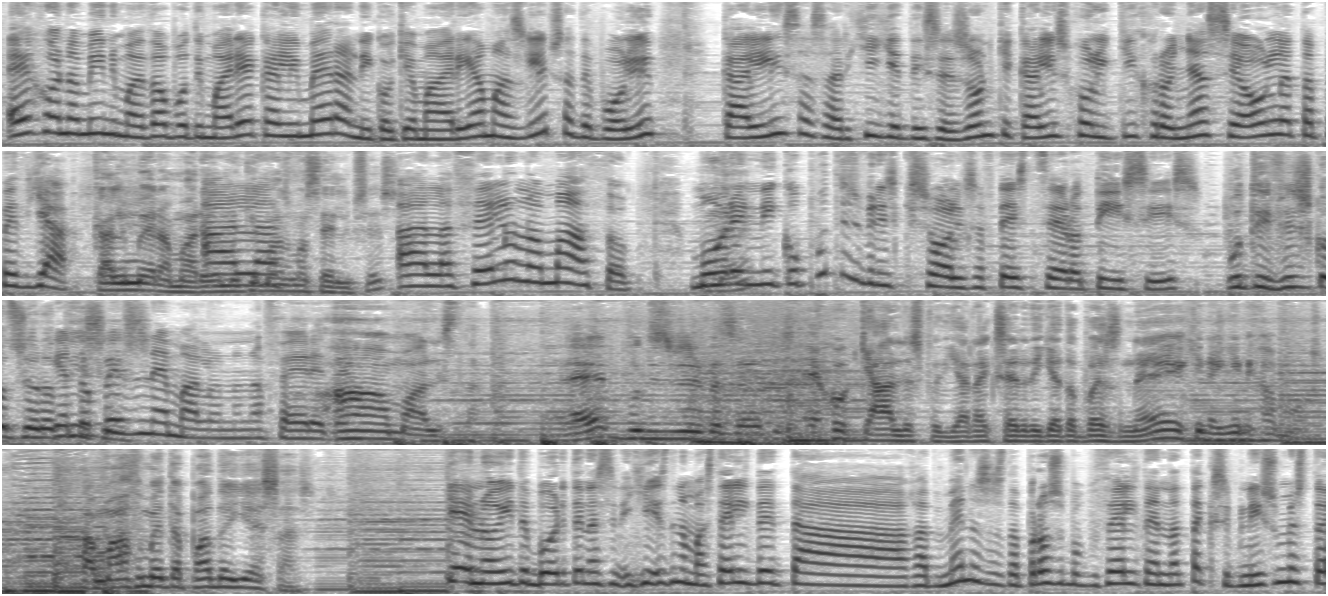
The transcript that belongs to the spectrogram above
Έχω ένα μήνυμα εδώ από τη Μαρία. Καλημέρα, Νίκο και Μαρία. Μας λείψατε πολύ. Καλή σας αρχή για τη σεζόν και καλή σχολική χρονιά σε όλα τα παιδιά. Καλημέρα, Μαρία, μου Αλλά- και εμάς μας έλειψες. Αλλά θέλω να μάθω. Μωρέ, Νίκο, πού τις βρίσκεις όλες αυτές τις ερωτήσεις; Πού τη βρίσκω τις Για ερωτήσεις; το πες ναι, μάλλον αναφέρεται. Α, μάλιστα. Ε, πού τις βρίσκω τις ερωτήσεις; Έχω κι άλλες παιδιά να ξέρετε για το πες ναι, έχει να γίνει χαμός. Θα μάθουμε τα πάντα για εσάς. Και εννοείται μπορείτε να συνεχίσετε να μας στέλνετε τα αγαπημένα σας τα πρόσωπα που θέλετε να τα ξυπνήσουμε στο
